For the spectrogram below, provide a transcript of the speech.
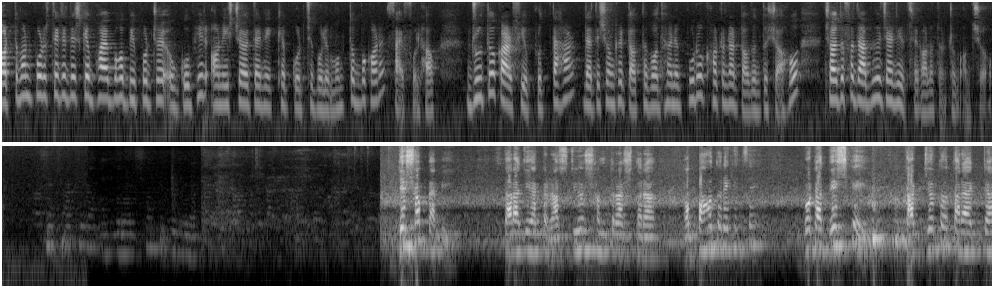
বর্তমান পরিস্থিতি দেশকে ভয়াবহ বিপর্যয় ও গভীর অনিশ্চয়তায় নিক্ষেপ করছে বলে মন্তব্য করেন সাইফুল হক। দ্রুত কারফিউ প্রত্যাহার, জাতিসংঘের তত্ত্বাবধানে পুরো ঘটনার তদন্ত সহ ছয় দফা দাবিও জানিয়েছে গণতন্ত্র মঞ্চ। দেশব্যাপী তারা যে একটা রাষ্ট্রীয় সন্ত্রাস তারা অব্যাহত রেখেছে, গোটা দেশকে কার্যত তারা একটা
